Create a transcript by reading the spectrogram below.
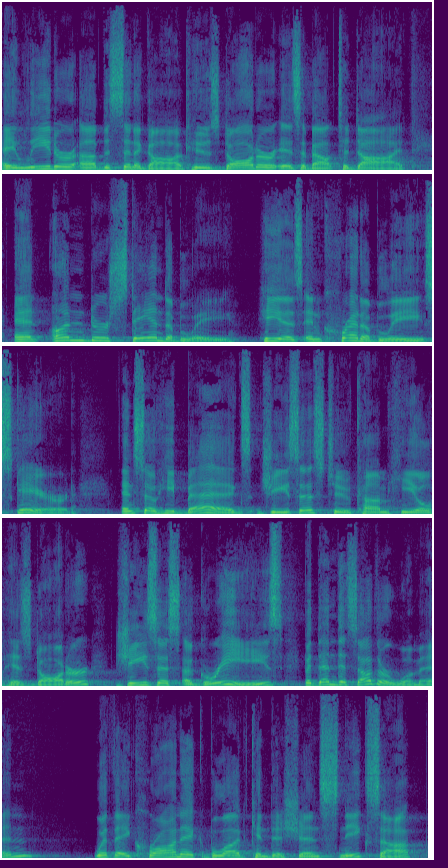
a leader of the synagogue whose daughter is about to die. And understandably, he is incredibly scared. And so he begs Jesus to come heal his daughter. Jesus agrees, but then this other woman with a chronic blood condition sneaks up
